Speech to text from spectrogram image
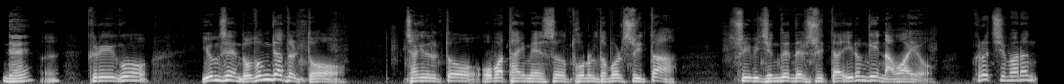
네. 어? 그리고 영세 노동자들도 자기들도 오버타임에서 돈을 더 벌 수 있다. 수입이 증대될 수 있다. 이런 게 나와요. 그렇지만은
